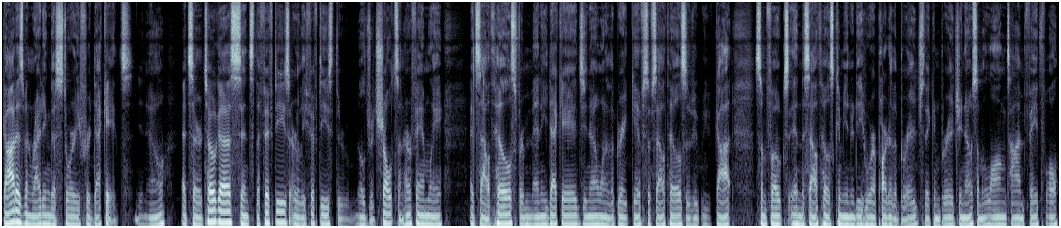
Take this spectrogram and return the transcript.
God has been writing this story for decades, you know, at Saratoga since the 50s, early 50s, through Mildred Schultz and her family. At South Hills for many decades, you know, one of the great gifts of South Hills is we- we've got some folks in the South Hills community who are a part of the bridge. They can bridge, you know, some longtime faithful,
